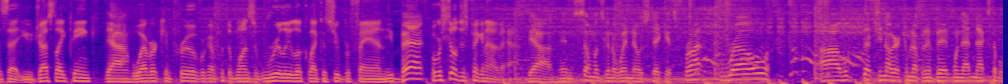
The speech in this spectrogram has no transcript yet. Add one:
Is that you dress like pink? Yeah. Whoever can prove, we're going to put the ones that really look like a super fan. You bet. But we're still just picking out of a hat. Yeah, and someone's going to win those tickets. Front row. Uh, we'll let you know here coming up in a bit when that next double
